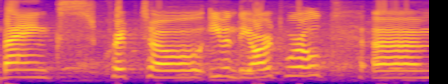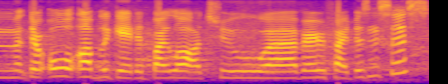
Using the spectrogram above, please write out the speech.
banks, crypto, even the art world, um, they're all obligated by law to uh, verify businesses,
